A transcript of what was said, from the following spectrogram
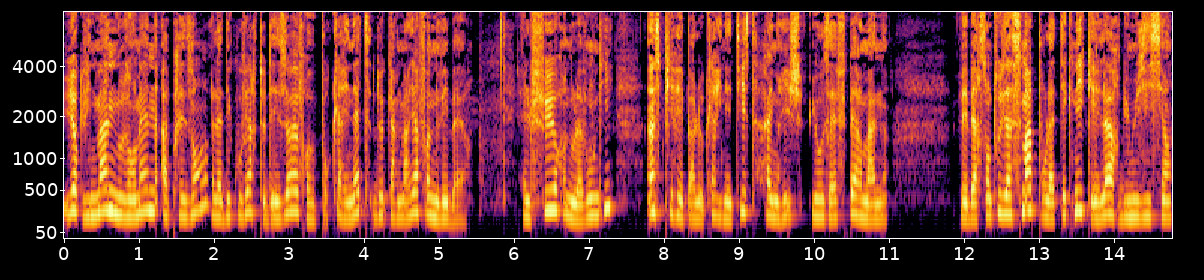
Jörg Winman nous emmène à présent à la découverte des œuvres pour clarinette de Karl Maria von Weber. Elles furent, nous l'avons dit, inspirées par le clarinettiste Heinrich Joseph Bermann. Weber s'enthousiasma pour la technique et l'art du musicien,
